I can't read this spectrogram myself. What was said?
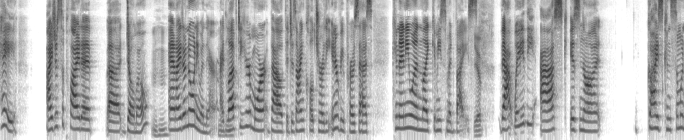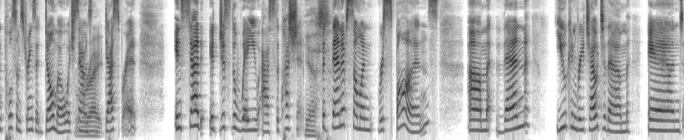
hey, I just applied at uh, Domo hmm and I don't know anyone there. I'd Mhm. love to hear more about the design culture, the interview process. Can anyone like give me some advice? Yep. That way, the ask is not, guys, can someone pull some strings at Domo, which sounds Right. desperate. Instead, it just the way you ask the question. Yes. But then if someone responds, um, then you can reach out to them and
